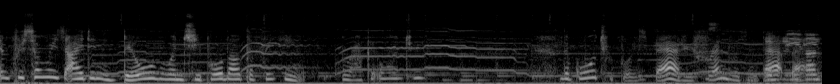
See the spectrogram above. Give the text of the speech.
And for some reason I didn't build when she pulled out the freaking rocket launcher. The ghoul trooper was bad, her friend wasn't that bad.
